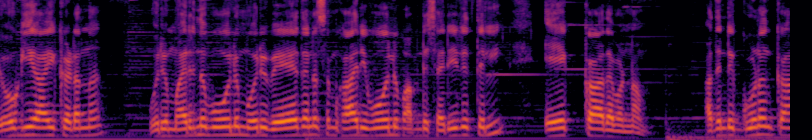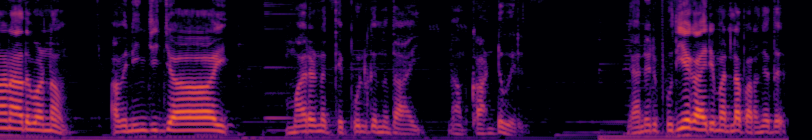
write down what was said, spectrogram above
രോഗിയായി കിടന്ന് ഒരു മരുന്ന് പോലും ഒരു വേദന സംഹാരി പോലും അവന്റെ ശരീരത്തിൽ ഏക്കാതെ വണ്ണം അതിന്റെ ഗുണം കാണാതെ വണ്ണം അവൻ ഇഞ്ചിഞ്ചായി മരണത്തെ പുൽകുന്നതായി നാം കണ്ടുവരുന്നു. ഞാനൊരു പുതിയ കാര്യമല്ല പറഞ്ഞത്.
